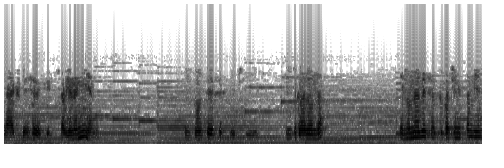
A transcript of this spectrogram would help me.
la, experiencia de que había una niña, ¿no? Entonces, este, sí, sí se quedó la onda. En una de esas ocasiones también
